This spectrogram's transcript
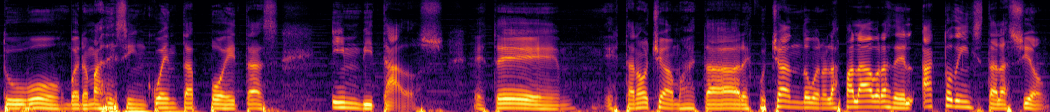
tuvo, bueno, más de 50 poetas invitados. Este, esta noche vamos a estar escuchando, bueno, las palabras del acto de instalación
